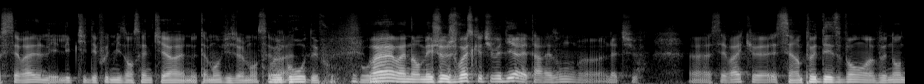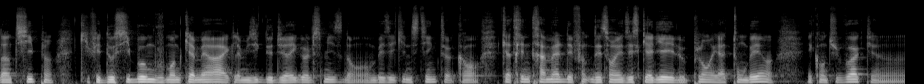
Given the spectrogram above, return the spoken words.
c'est vrai, les, les petits défauts de mise en scène qu'il y a, notamment visuellement. C'est vrai. gros défaut. Ouais, ouais, non, mais je, je vois ce que tu veux dire et t'as raison là-dessus. Euh, c'est vrai que c'est un peu décevant euh, venant d'un type qui fait d'aussi beaux mouvements de caméra avec la musique de Jerry Goldsmith dans Basic Instinct quand Catherine Tramell déf- descend les escaliers et le plan est à tomber hein, et quand tu vois euh,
